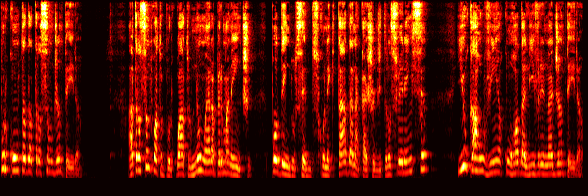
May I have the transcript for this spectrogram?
por conta da tração dianteira. A tração 4x4 não era permanente, podendo ser desconectada na caixa de transferência e o carro vinha com roda livre na dianteira.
